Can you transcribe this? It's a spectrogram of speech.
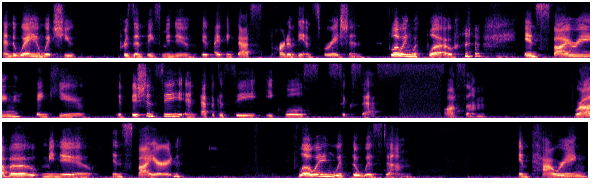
And the way in which you present these Mynoo, it, I think that's part of the inspiration. Flowing with flow, inspiring Thank you. Efficiency and efficacy equals success. Awesome. Bravo, Mynoo. Inspired. Flowing with the wisdom. Empowering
